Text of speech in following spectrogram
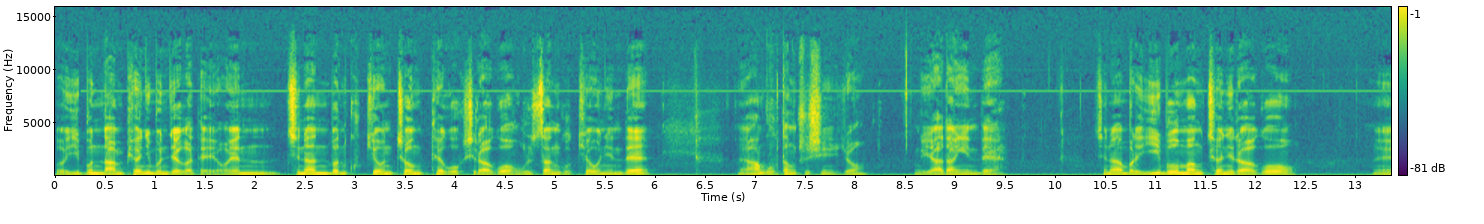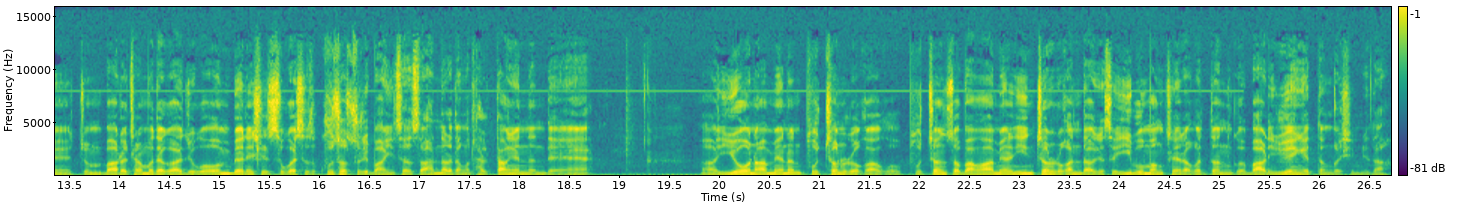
그 이분 남편이 문제가 돼요. 옛, 지난번 국회의원 정태국 씨라고 울산 국회의원인데 에, 한국당 출신이죠. 야당인데 지난번에 이부망천이라고 예, 좀 말을 잘못해가지고 언변에 실수가 있어서 구설수리 많이 있어서 한나라당을 탈당했는데 어, 이혼하면은 부천으로 가고 부천서 망하면 인천으로 간다 그래서 이부망천이라고 했던 그 말이 유행했던 것입니다.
